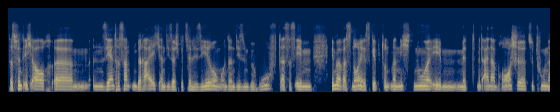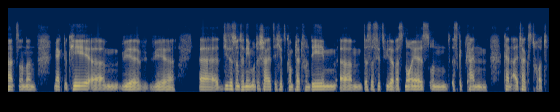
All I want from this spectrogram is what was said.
das finde ich auch ähm, einen sehr interessanten Bereich an dieser Spezialisierung und an diesem Beruf, dass es eben immer was Neues gibt und man nicht nur eben mit, mit einer Branche zu tun hat, sondern merkt, okay, ähm, wir, wir äh, dieses Unternehmen unterscheidet sich jetzt komplett von dem, ähm, das ist jetzt wieder was Neues und es gibt keinen, keinen Alltagstrott.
